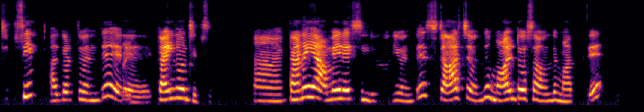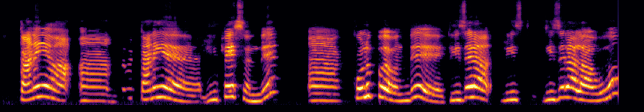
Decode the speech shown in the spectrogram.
ட்ரிப்சின் அதுக்கடுத்து வந்து கைனோட்ரிப்சின் ஆஹ் கணைய அமைலேஸ்ன்றது வந்து ஸ்டார்ச்சை வந்து மால்டோஸா வந்து மாத்துது. கணைய ஆஹ் கணைய லிப்பேஸ் வந்து கொழுப்பை வந்து கிளிசரா கிளிசராலாவும்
